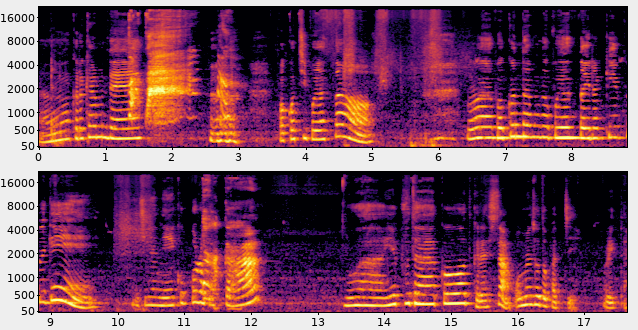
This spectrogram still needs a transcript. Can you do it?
아 그렇게 하면 돼. 벚꽃이 보였어. 우와 벚꽃나무가 보였어 이렇게 예쁘게. 이제는 내일 꽃 보러 갈까? 우와 예쁘다 꽃 그랬어 오면서도 봤지 우리 딸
